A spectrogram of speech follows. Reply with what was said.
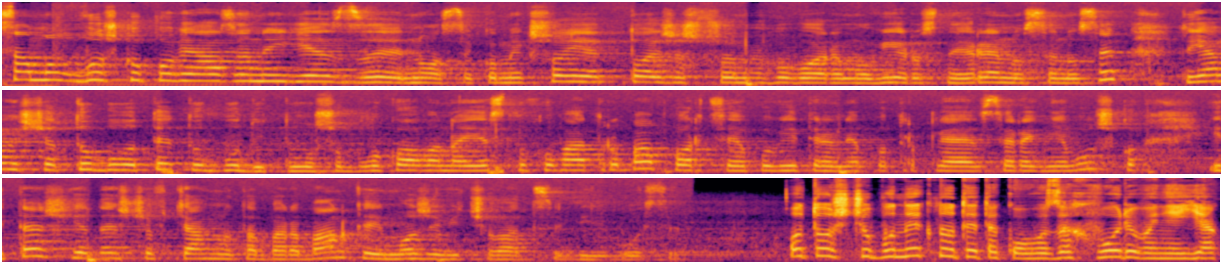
само вушко пов'язане є з носиком. Якщо є той же, що ми говоримо, вірусний риносинусит, то явища тубоотиту будуть, тому що блокована є слухова труба, порція повітря не потрапляє в середнє вушко, і теж є дещо втягнута барабанка і може відчуватися біль в усі. Отож, щоб уникнути такого захворювання, як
